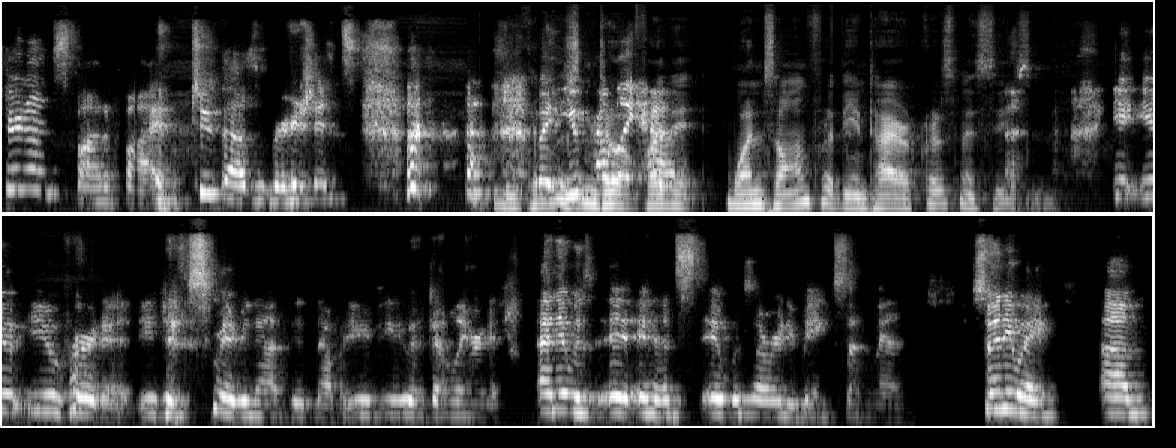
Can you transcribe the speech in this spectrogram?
turn on Spotify, 2,000 versions. you but you probably have the, one song for the entire Christmas season. you, you, you've heard it. You just maybe not did know, but you, you had definitely heard it. And it was, it, it's, it was already being sung then. So anyway, um,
